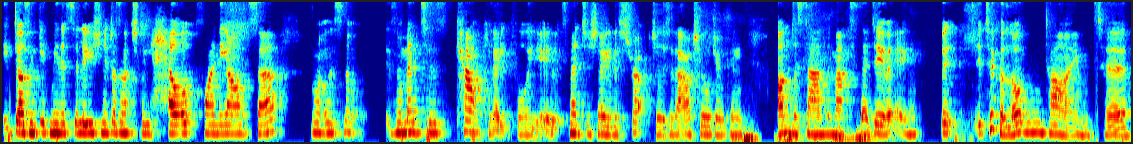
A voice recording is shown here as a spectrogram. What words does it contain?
It doesn't give me the solution. It doesn't actually help find the answer well, it's not it's not meant to calculate for you it's meant to show you the structure so that our children can understand the maths they're doing but it took a long time to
